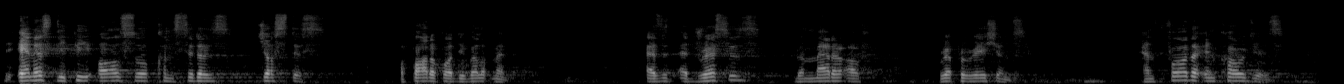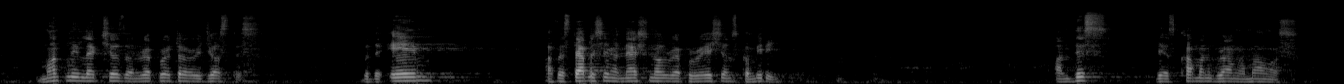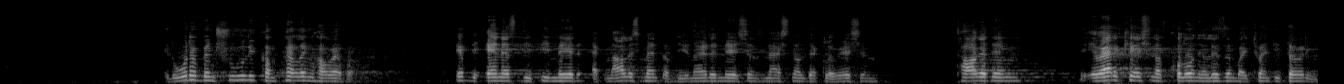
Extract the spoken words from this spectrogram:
The NSDP also considers justice a part of our development as it addresses the matter of reparations and further encourages monthly lectures on reparatory justice with the aim of establishing a national reparations committee. On this, there's common ground among us. It would have been truly compelling, however, if the NSDP made acknowledgement of the United Nations National Declaration targeting the eradication of colonialism by 2030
